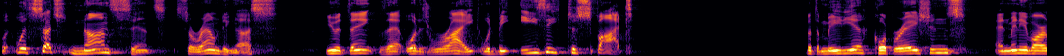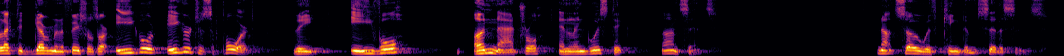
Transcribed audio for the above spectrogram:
With such nonsense surrounding us, you would think that what is right would be easy to spot. But the media, corporations, and many of our elected government officials are eager, eager to support the evil, unnatural, and linguistic nonsense. Not so with kingdom citizens.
